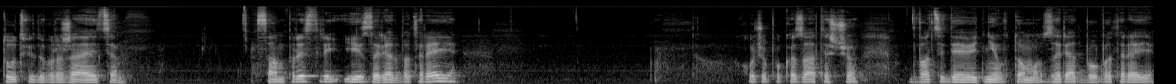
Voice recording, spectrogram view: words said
Тут відображається сам пристрій і заряд батареї. Хочу показати, що 29 днів тому заряд був батареї.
